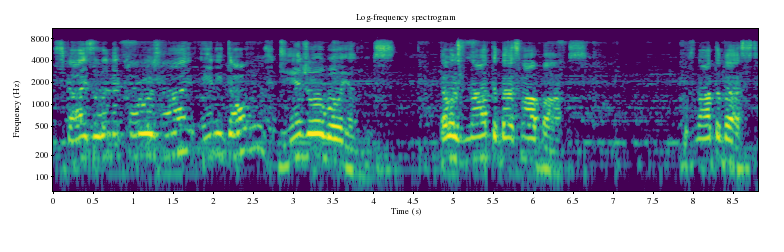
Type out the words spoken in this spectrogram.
Sky's the limit, Carlos Hyde, Andy Dalton, and DeAngelo Williams. That was not the best hot box. It was not the best.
